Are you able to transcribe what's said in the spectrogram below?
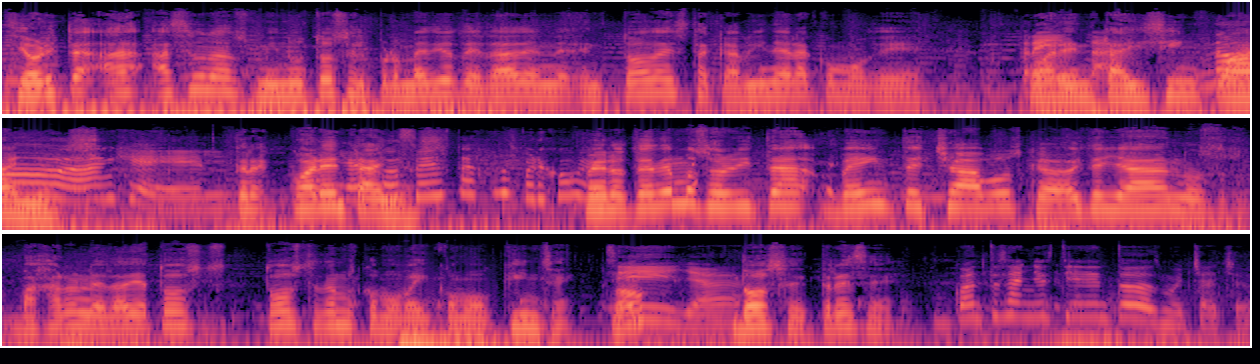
Si ahorita, ha- hace unos minutos, el promedio de edad en, en toda esta cabina era como de 30. 45 no, años. Ángel. Tre- 40 María años. José está súper joven. Pero tenemos ahorita 20 chavos que ahorita ya nos bajaron la edad, ya todos, todos tenemos como, 20 como 15, ¿no? Sí, ya. 12, 13. ¿Cuántos años tienen todos, muchachos?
